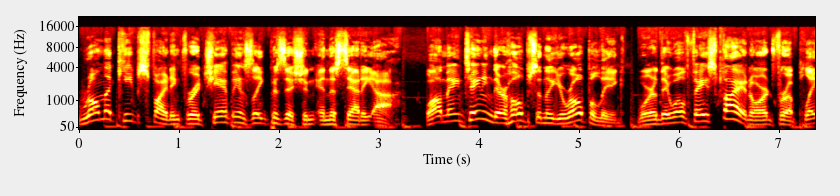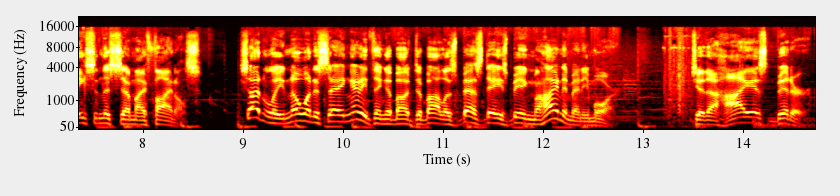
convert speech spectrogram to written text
Roma keeps fighting for a Champions League position in the Serie A, while maintaining their hopes in the Europa League, where they will face Feyenoord for a place in the semifinals. Suddenly, no one is saying anything about Dybala's best days being behind him anymore. To the highest bidder,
